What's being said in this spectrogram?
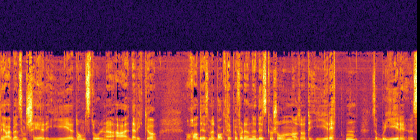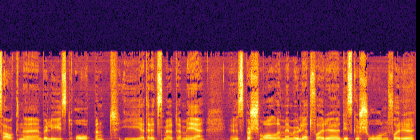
det arbeidet som skjer i domstolene, er, det er viktig å å ha det som et bakteppe for denne diskusjonen. altså at I retten så blir sakene belyst åpent i et rettsmøte med eh, spørsmål, med mulighet for eh, diskusjon, for eh,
